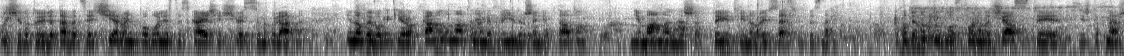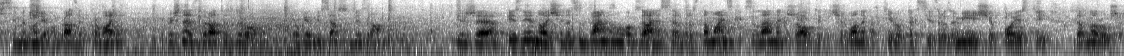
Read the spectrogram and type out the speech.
Ось що готує для тебе цей червень, поволі стискаючи щось сингулярне. І на вибух, який роками лунатиме, не приїде вже ні тато, ні мама, лише ти, твій новий всесвіт без неї. В годину, коли було створено час, ти зіштовхнеш всі минулі образи провалля і почнеш збирати з дороги, як і обіцяв собі зранку. І вже пізньої ночі на центральному вокзалі серед ростаманських зелених, жовтих і червоних автівок таксі зрозумієш, що поїзд твій давно рушив.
